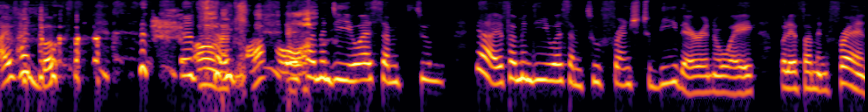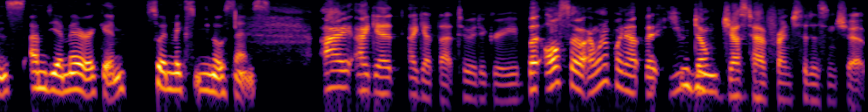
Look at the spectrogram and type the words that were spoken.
I've had both. it's Oh, like, that's if. I'm in the US, I'm too, yeah, if I'm in the US, I'm too French to be there in a way. But if I'm in France, I'm the American. So it makes no sense. I, I get I get that to a degree, but also I want to point out that you Mhm. don't just have French citizenship.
